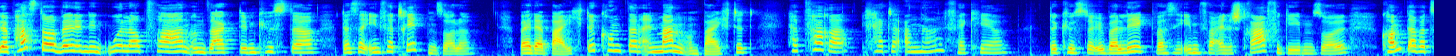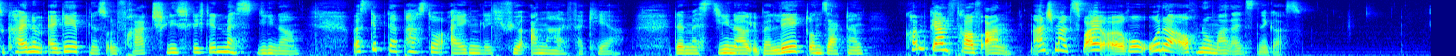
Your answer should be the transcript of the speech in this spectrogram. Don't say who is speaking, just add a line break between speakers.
Der Pastor will in den Urlaub fahren und sagt dem Küster, dass er ihn vertreten solle. Bei der Beichte kommt dann ein Mann und beichtet, Herr Pfarrer, ich hatte Analverkehr. Der Küster überlegt, was er ihm für eine Strafe geben soll, kommt aber zu keinem Ergebnis und fragt schließlich den Messdiener. Was gibt der Pastor eigentlich für Analverkehr? Der Messdiener überlegt und sagt dann, kommt ganz drauf an, manchmal zwei Euro oder auch nur mal ein Snickers.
